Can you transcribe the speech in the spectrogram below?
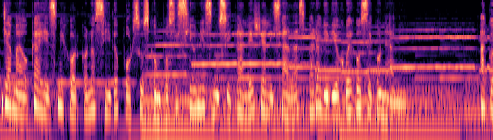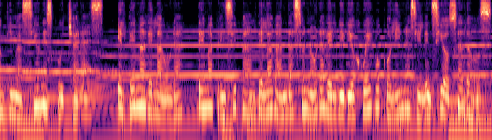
Yamaoka es mejor conocido por sus composiciones musicales realizadas para videojuegos de Konami. A continuación escucharás el tema de Laura, tema principal de la banda sonora del videojuego Colina Silenciosa 2.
